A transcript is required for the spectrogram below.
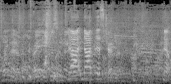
appointment at all, right? It's just gonna Not, not this trip. No.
